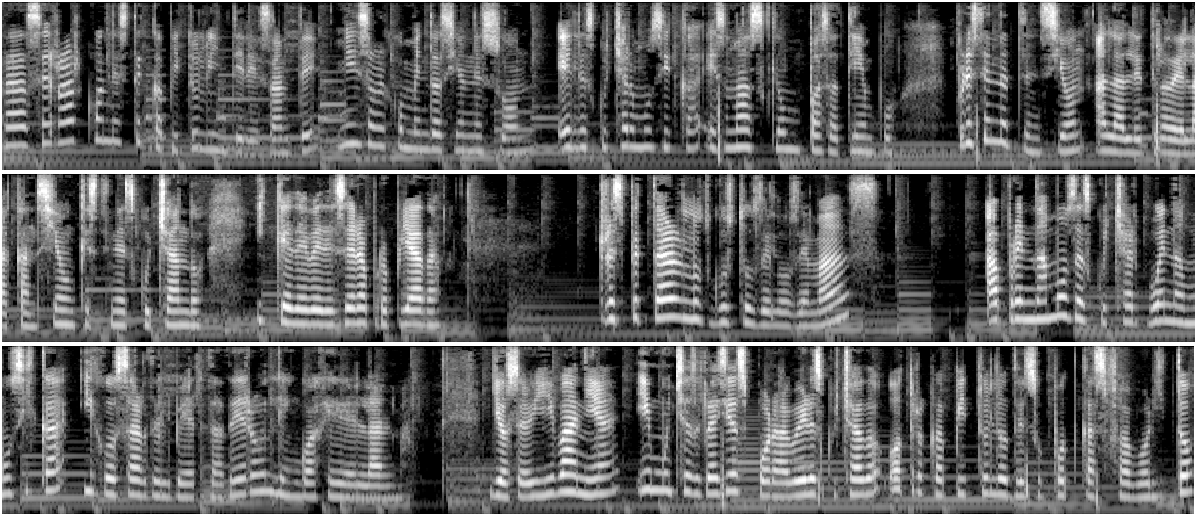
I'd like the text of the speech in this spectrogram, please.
Para cerrar con este capítulo interesante, mis recomendaciones son, el escuchar música es más que un pasatiempo. Presten atención a la letra de la canción que estén escuchando y que debe de ser apropiada. Respetar los gustos de los demás. Aprendamos a escuchar buena música y gozar del verdadero lenguaje del alma. Yo soy Ivania y muchas gracias por haber escuchado otro capítulo de su podcast favorito,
